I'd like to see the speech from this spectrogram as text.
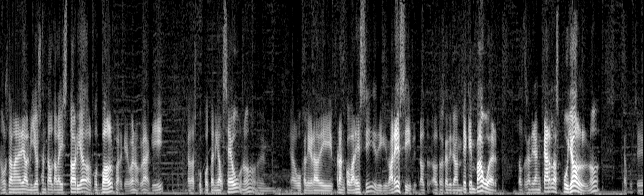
no us demanaré el millor central de la història del futbol, perquè, bueno, clar, aquí cadascú pot tenir el seu, no? Ha algú que li agradi Franco Baresi, i digui Baresi, altres, que diran Beckenbauer, altres que diran Carles Puyol, no? Que potser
